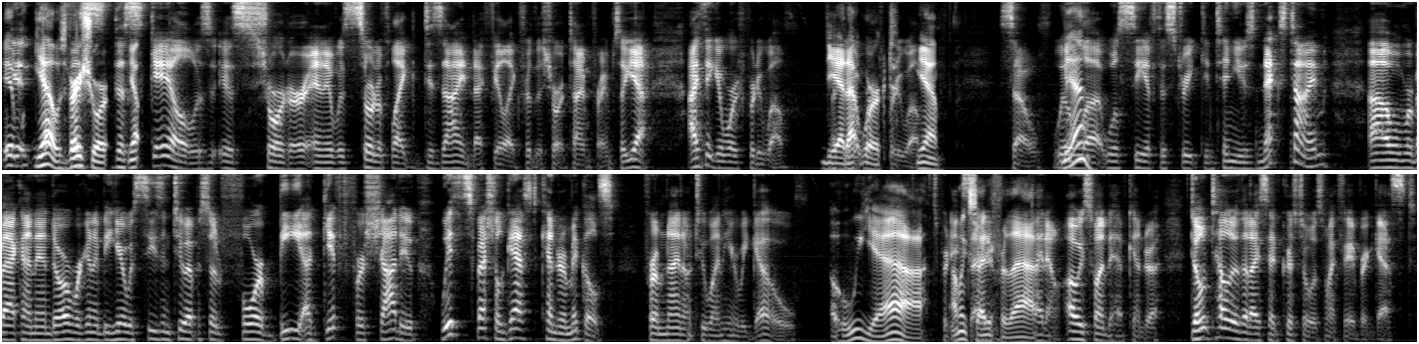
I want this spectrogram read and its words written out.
It- yeah, it was very the- short. The Yep. scale is is shorter, and it was sort of like designed. I feel like for the short time frame. So yeah, I think it worked pretty well. Yeah, that it worked pretty well. Yeah. So we'll Yeah. uh, we'll see if the streak continues next time. Uh, when we're back on Endor, we're going to be here with season two, episode four B, a gift for Shodu, with special guest Kendra Mickles from 9021. Here we go. Oh yeah, It's pretty. I'm exciting. excited for that. I know. Always fun to have Kendra. Don't tell her that I said Crystal was my favorite guest.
